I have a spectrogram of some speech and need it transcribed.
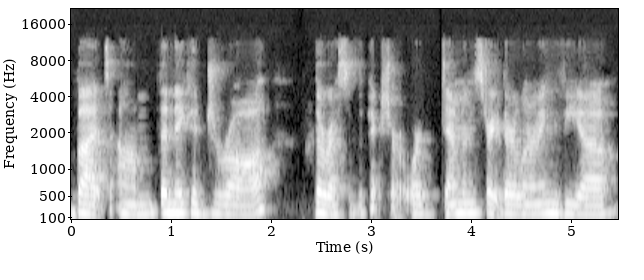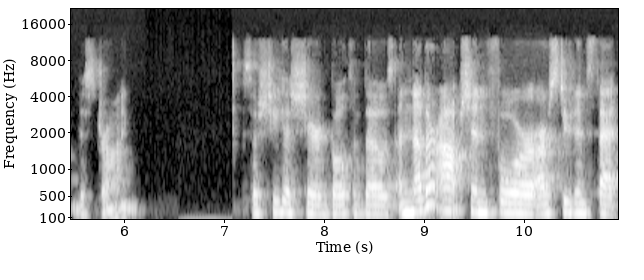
but um, then they could draw the rest of the picture or demonstrate their learning via this drawing. So she has shared both of those. Another option for our students that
